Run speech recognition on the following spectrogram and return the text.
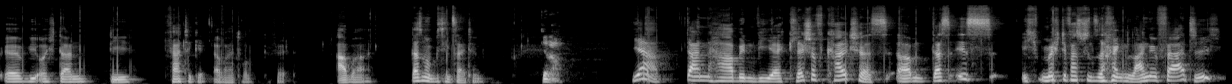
äh, wie euch dann die fertige Erweiterung gefällt. Aber da ist noch ein bisschen Zeit hin. Genau. Ja, dann haben wir Clash of Cultures. Ähm, das ist, ich möchte fast schon sagen, lange fertig.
